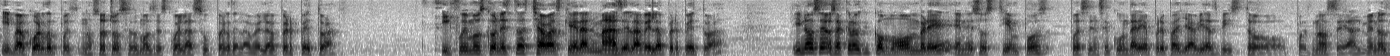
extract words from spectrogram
Y me acuerdo, pues nosotros somos de escuela súper de la vela perpetua. Y fuimos con estas chavas que eran más de la vela perpetua. Y no sé, o sea, creo que como hombre en esos tiempos, pues en secundaria prepa ya habías visto, pues no sé, al menos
